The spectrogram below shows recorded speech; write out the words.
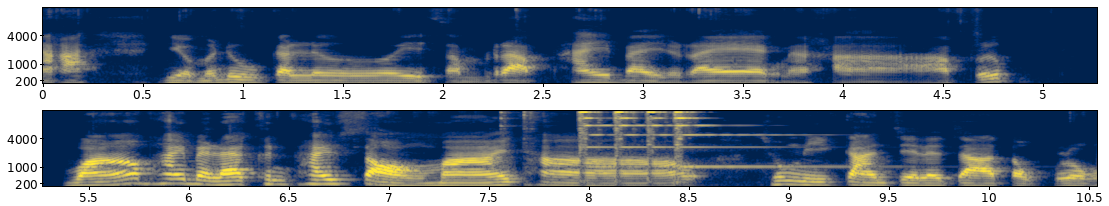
นะคะ เดี๋ยวมาดูกันเลยสำหรับไพ่ใบแรกนะคะปึ๊บว้าวไพ่ใบแรกขึ้นไพ่สองไม้เท้า ช่วงนี้การเจรจาตกลง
